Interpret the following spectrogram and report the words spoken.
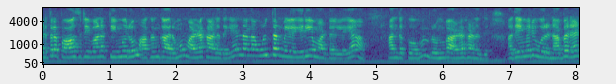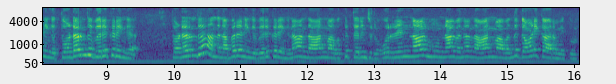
இடத்துல பாசிட்டிவான திமிரும் அகங்காரமும் அழகானது ஏன்னா நான் உள்தன்மையில எரிய மாட்டேன் இல்லையா? அந்த கோபம் ரொம்ப அழகானது. அதே மாதிரி ஒரு நபரை நீங்க தொடர்ந்து வெறுக்கிறீங்க. தொடர்ந்து அந்த நபரை நீங்க வெறுக்கிறீங்கன்னா அந்த ஆன்மாவுக்கு தெரிஞ்சிடும். ஒரு ரெண்டு நாள் மூணு நாள் வந்து அந்த ஆன்மா வந்து கவனிக்க ஆரம்பிக்கும்.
